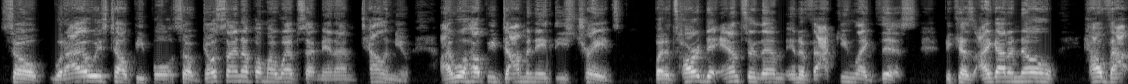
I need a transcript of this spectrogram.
So what I always tell people, so go sign up on my website, man. I'm telling you, I will help you dominate these trades. But it's hard to answer them in a vacuum like this because I got to know how val-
